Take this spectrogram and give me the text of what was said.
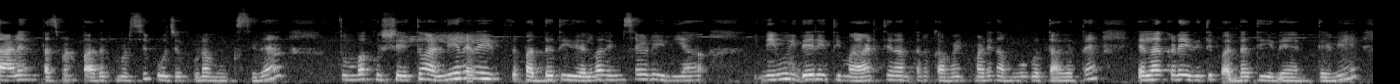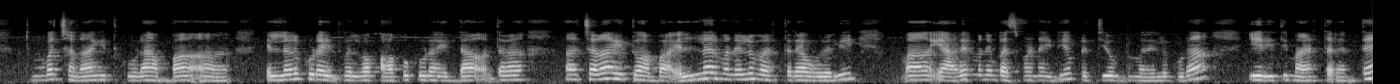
ತಾಳಿನ ಬಸವಣ್ಣನ ಪಾದಕ್ಕೆ ಮುಡಿಸಿ ಪೂಜೆ ಕೂಡ ಮುಗಿಸಿದೆ. ತುಂಬ ಖುಷಿ ಆಯಿತು. ಹಳ್ಳಿಯಲ್ಲೆಲ್ಲ ಈ ಪದ್ಧತಿ ಅಲ್ವಾ? ನಿಮ್ಮ ಸೈಡು ಇದೆಯಾ? ನೀವು ಇದೇ ರೀತಿ ಮಾಡ್ತೀರಾ ಅಂತಲೂ ಕಮೆಂಟ್ ಮಾಡಿ ನಮಗೂ ಗೊತ್ತಾಗುತ್ತೆ. ಎಲ್ಲ ಕಡೆ ಈ ರೀತಿ ಪದ್ಧತಿ ಇದೆ ಅಂತೇಳಿ. ತುಂಬ ಚೆನ್ನಾಗಿತ್ತು ಕೂಡ ಹಬ್ಬ. ಎಲ್ಲರೂ ಕೂಡ ಇದ್ವಲ್ವ? ಪಾಪು ಕೂಡ ಇದ್ದ. ಒಂಥರ ಚೆನ್ನಾಗಿತ್ತು ಹಬ್ಬ. ಎಲ್ಲರ ಮನೆಯಲ್ಲೂ ಮಾಡ್ತಾರೆ ಆ ಊರಲ್ಲಿ. ಯಾರ್ಯಾರ ಮನೆ ಬಸವಣ್ಣ ಇದೆಯೋ ಪ್ರತಿಯೊಬ್ಬರ ಮನೆಯಲ್ಲೂ ಕೂಡ ಈ ರೀತಿ ಮಾಡ್ತಾರಂತೆ.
